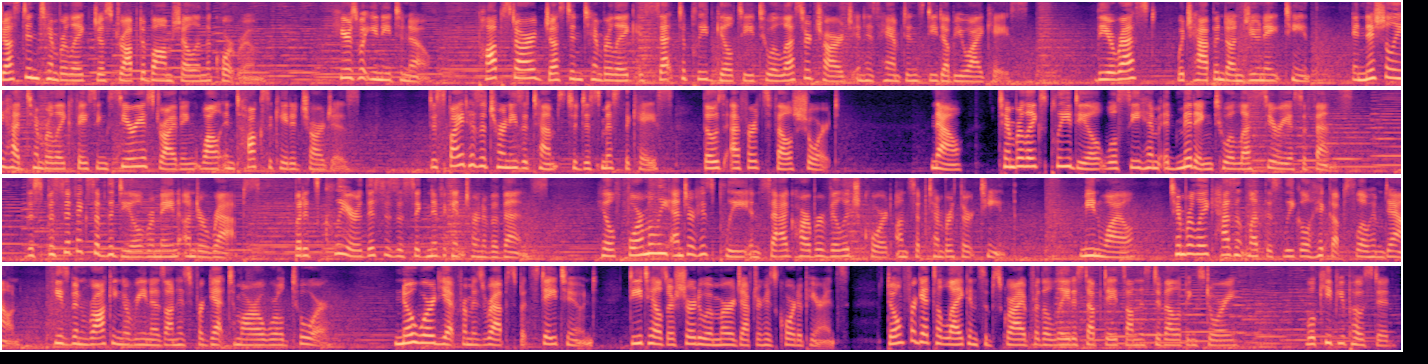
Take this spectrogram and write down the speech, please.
Justin Timberlake just dropped a bombshell in the courtroom. Here's what you need to know. Pop star Justin Timberlake is set to plead guilty to a lesser charge in his Hamptons DWI case. The arrest, which happened on June 18th, initially had Timberlake facing serious driving while intoxicated charges. Despite his attorney's attempts to dismiss the case, those efforts fell short. Now, Timberlake's plea deal will see him admitting to a less serious offense. The specifics of the deal remain under wraps, but it's clear this is a significant turn of events. He'll formally enter his plea in Sag Harbor Village Court on September 13th. Meanwhile, Timberlake hasn't let this legal hiccup slow him down. He's been rocking arenas on his Forget Tomorrow World Tour. No word yet from his reps, but stay tuned. Details are sure to emerge after his court appearance. Don't forget to like and subscribe for the latest updates on this developing story. We'll keep you posted.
